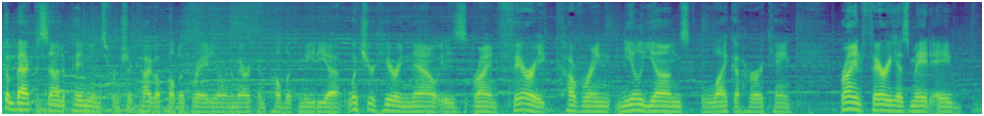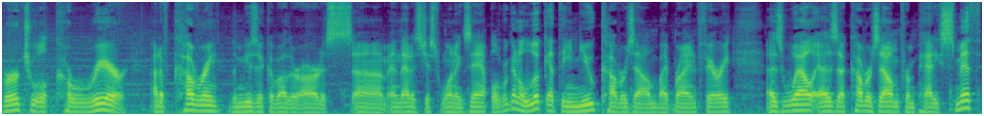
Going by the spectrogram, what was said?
Welcome back to Sound Opinions from Chicago Public Radio and American Public Media. What you're hearing now is Bryan Ferry covering Neil Young's Like a Hurricane. Bryan Ferry has made a virtual career out of covering the music of other artists, um, and that is just one example. We're going to look at the new covers album by Bryan Ferry, as well as a covers album from Patti Smith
